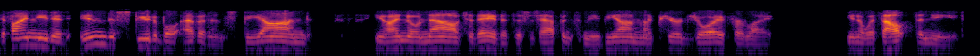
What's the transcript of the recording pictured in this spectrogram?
if I needed indisputable evidence beyond, you know, I know now today that this has happened to me beyond my pure joy for life, you know, without the need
